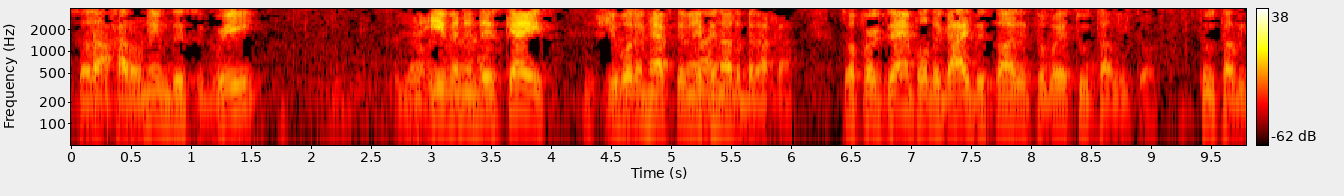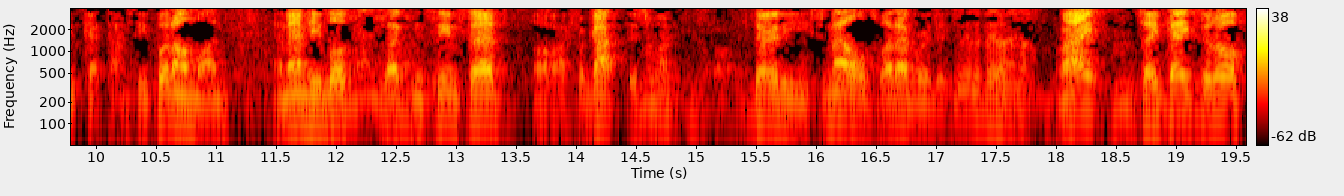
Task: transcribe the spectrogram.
So the Haronim disagree. And even in this case, you wouldn't have to make another beracha. So, for example, the guy decided to wear two talitot, two talit katans. He put on one, and then he looks like Nisim said, "Oh, I forgot this one. Mm-hmm. Dirty, smells, whatever it is." Right? So he takes it off,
